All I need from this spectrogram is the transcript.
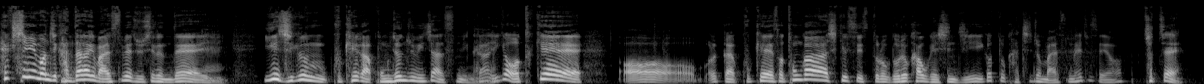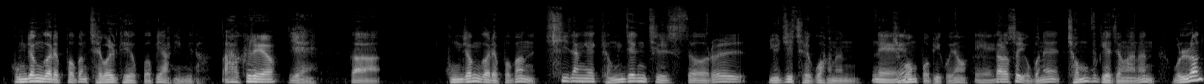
핵심이 뭔지 간단하게 말씀해 주시는데 네. 이게 지금 국회가 공전 중이지 않습니까? 네. 이게 어떻게 어 뭐랄까 국회에서 통과시킬 수 있도록 노력하고 계신지 이것도 같이 좀 말씀해 주세요. 첫째, 공정거래법은 재벌 개혁법이 아닙니다. 아 그래요? 예. 그러니까 공정거래법은 시장의 경쟁 질서를 유지 제고하는 네. 기본법이고요. 네. 따라서 이번에 정부 개정안은 물론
